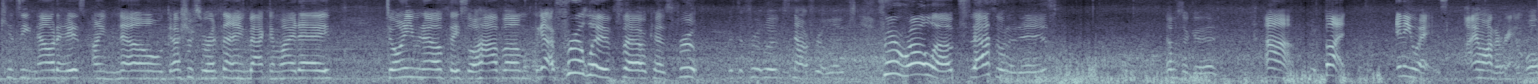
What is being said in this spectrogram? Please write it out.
kids eat nowadays. I don't even know. Gushers were a thing back in my day. Don't even know if they still have them. They got Fruit Loops though, because fruit. It's the Fruit Loops, not Fruit Loops. Fruit Roll-Ups. That's what it is. Those are good. Um, but Anyways, I'm on a ramble.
